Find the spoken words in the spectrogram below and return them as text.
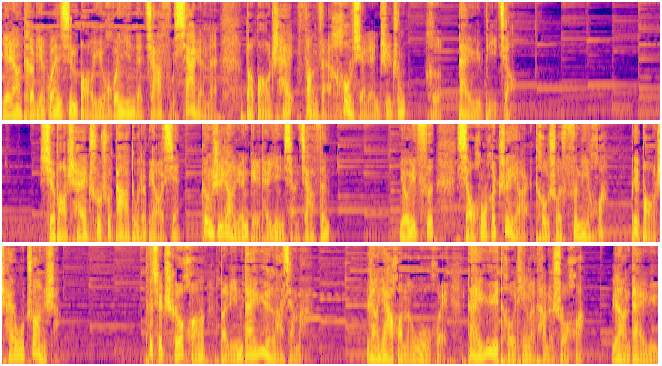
也让特别关心宝玉婚姻的贾府下人们把宝钗放在候选人之中和黛玉比较。薛宝钗处处大度的表现，更是让人给她印象加分。有一次，小红和坠儿偷说私密话，被宝钗误撞上，他却扯谎把林黛玉拉下马，让丫鬟们误会黛玉偷听了他们说话，让黛玉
